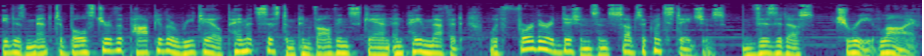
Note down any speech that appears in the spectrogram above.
it is meant to bolster the popular retail payment system involving scan and pay method with further additions in subsequent stages. Visit us, Shree Live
